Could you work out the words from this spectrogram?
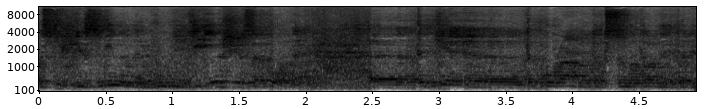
оскільки змінами в будь-які інші закони е,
